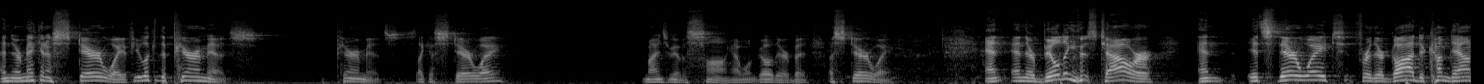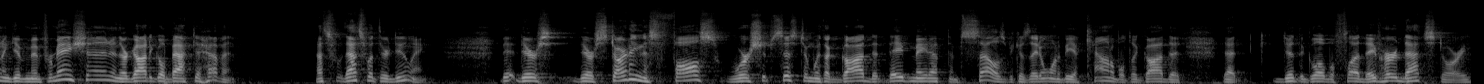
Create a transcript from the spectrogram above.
and they're making a stairway. If you look at the pyramids, pyramids, it's like a stairway. Reminds me of a song. I won't go there, but a stairway. And, and they're building this tower, and it's their way to, for their God to come down and give them information, and their God to go back to heaven. That's, that's what they're doing they're, they're starting this false worship system with a God that they've made up themselves because they don't want to be accountable to God that, that did the global flood. They've heard that story.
